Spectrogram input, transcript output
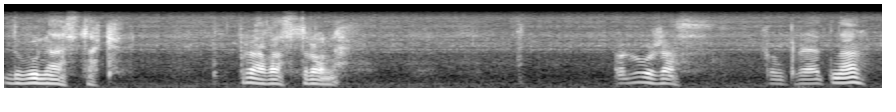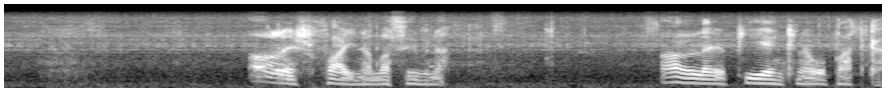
Dwunastak. Prawa strona. Róża konkretna. Ależ fajna, masywna. Ale piękna łopatka.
